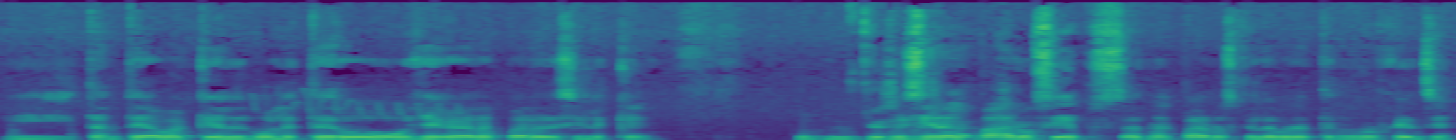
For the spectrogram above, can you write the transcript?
y tanteaba que el boletero llegara para decirle que Ujú. Que se me hiciera el paro, sí, pues hazme el paro, es que la verdad tengo una urgencia.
